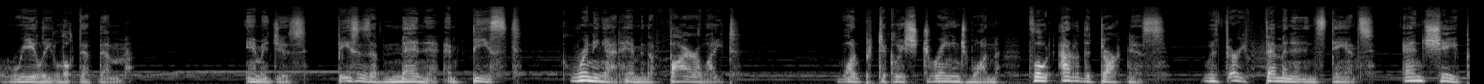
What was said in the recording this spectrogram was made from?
really looked at them. Images faces of men and beasts grinning at him in the firelight. One particularly strange one flowed out of the darkness. It was very feminine in stance and shape,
